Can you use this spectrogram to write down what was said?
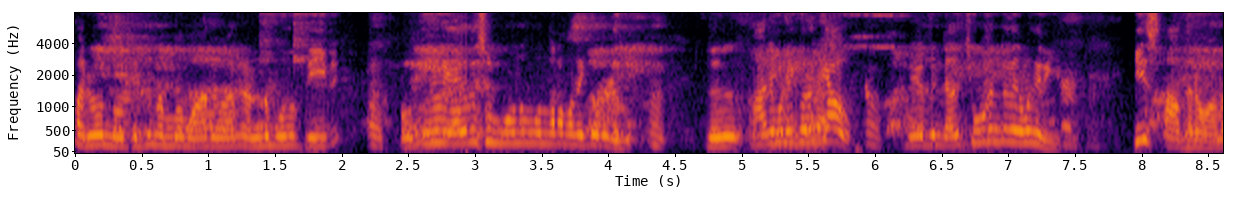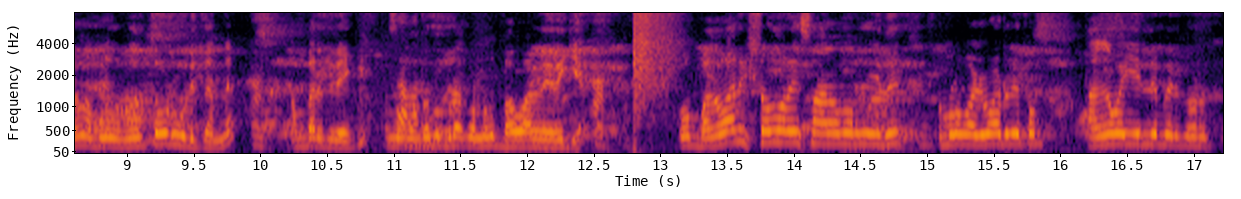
പരുവം നോക്കിയിട്ട് നമ്മൾ മാറി മാറി രണ്ട് മൂന്ന് തീയിൽ ഒരു ഏകദേശം മൂന്ന് മൂന്നര മണിക്കൂർ എടുക്കും. ഇത് നാല് മണിക്കൂറൊക്കെ ആവും. വേവിന്റെ അത് ചൂടിന്റെ നമുക്കിരിക്കും ഈ സാധനമാണ് നമ്മൾ വ്രതത്തോടു കൂടി തന്നെ അമ്പലത്തിലേക്ക് നമ്മൾ ഇവിടെ കൊണ്ട് ഭഗവാനെ ഇരിക്കുക. അപ്പോൾ ഭഗവാൻ ഇഷ്ടം എന്ന് പറയുന്ന സാധനം എന്ന് പറഞ്ഞാൽ ഇത് നമ്മൾ വഴിപാടിന് ഇപ്പം അംഗവൈകല്യം വരുന്നവർക്ക്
